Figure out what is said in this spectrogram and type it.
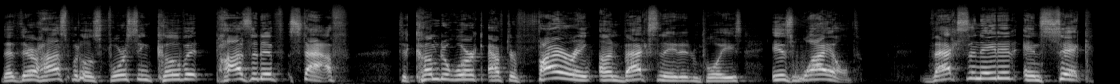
that their hospital is forcing COVID positive staff to come to work after firing unvaccinated employees is wild. Vaccinated and sick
